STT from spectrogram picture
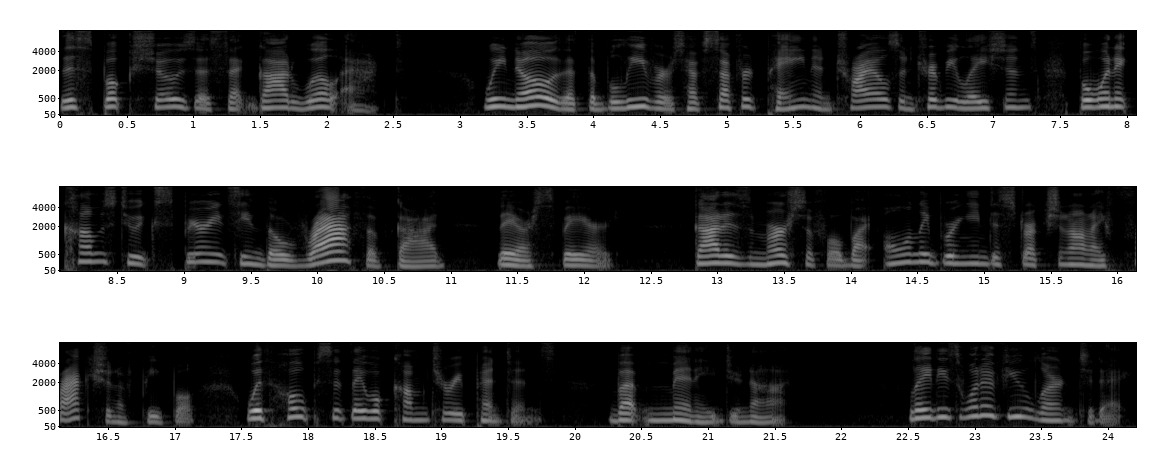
This book shows us that God will act. We know that the believers have suffered pain and trials and tribulations, but when it comes to experiencing the wrath of God, they are spared. God is merciful by only bringing destruction on a fraction of people with hopes that they will come to repentance, but many do not. Ladies, what have you learned today?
